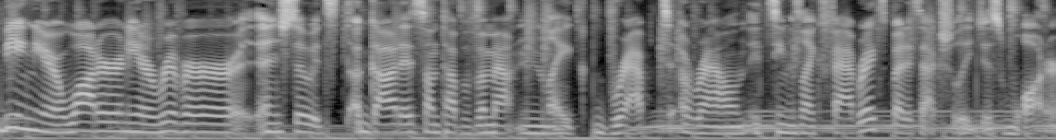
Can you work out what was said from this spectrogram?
being near water, near a river. And so it's a goddess on top of a mountain, like wrapped around, it seems like fabrics, but it's actually just water.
